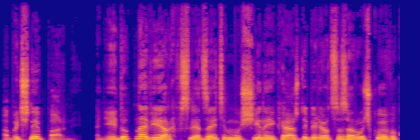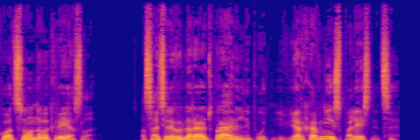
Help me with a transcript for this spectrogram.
обычные парни. Они идут наверх вслед за этим мужчиной, и каждый берется за ручку эвакуационного кресла. Спасатели выбирают правильный путь, не вверх, а вниз по лестнице.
